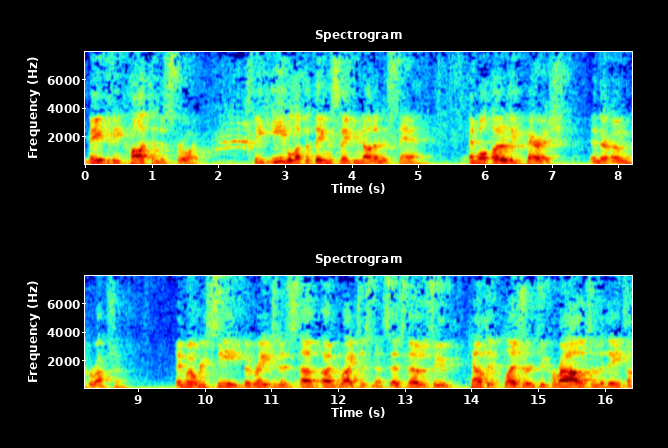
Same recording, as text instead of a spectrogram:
made to be caught and destroyed, speak evil of the things they do not understand, and will utterly perish in their own corruption, and will receive the wages of unrighteousness as those who count it pleasure to carouse in the daytime.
